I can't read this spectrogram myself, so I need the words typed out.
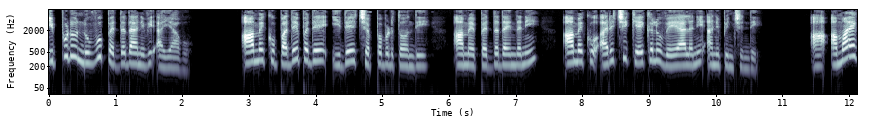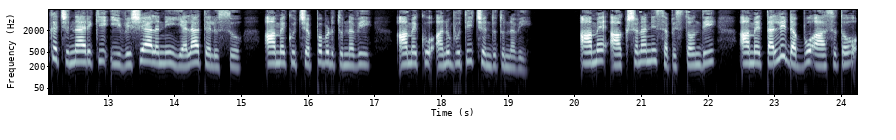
ఇప్పుడు నువ్వు పెద్దదానివి అయ్యావు. ఆమెకు పదే పదే ఇదే చెప్పబడుతోంది. ఆమె పెద్దదైందని ఆమెకు అరిచి కేకలు వేయాలని అనిపించింది. ఆ అమాయక చిన్నారికి ఈ విషయాలన్నీ ఎలా తెలుసు? ఆమెకు చెప్పబడుతున్నవి ఆమెకు అనుభూతి చెందుతున్నవి. ఆమె ఆ క్షణాన్ని శపిస్తోంది ఆమె తల్లి డబ్బు ఆశతో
